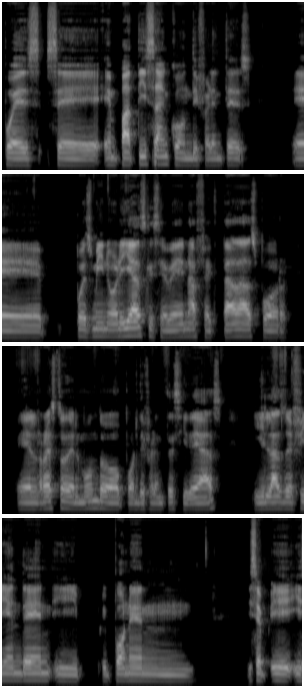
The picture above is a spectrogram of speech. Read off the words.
pues se empatizan con diferentes eh, pues minorías que se ven afectadas por el resto del mundo o por diferentes ideas y las defienden y, ponen y, se, y,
